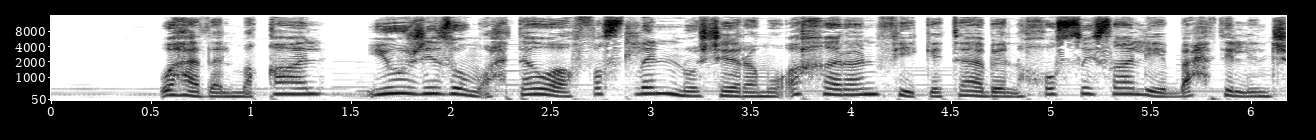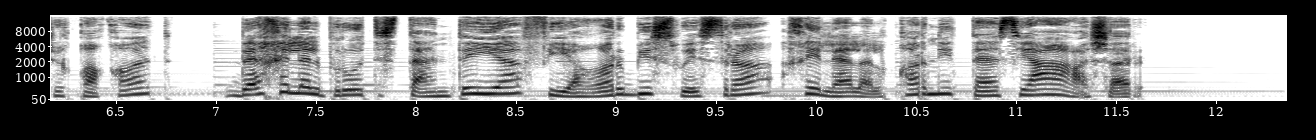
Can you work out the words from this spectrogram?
وهذا المقال يوجز محتوى فصل نشر مؤخرا في كتاب خصص لبحث الانشقاقات داخل البروتستانتية في غرب سويسرا خلال القرن التاسع عشر.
